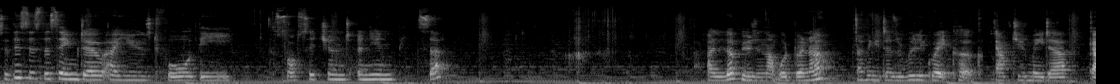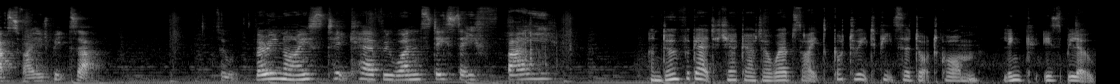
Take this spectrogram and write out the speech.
So this is the same dough I used for the sausage and onion pizza. I love using that wood burner. I think it does a really great cook after you've made a gas-fired pizza. So very nice. Take care everyone. Stay safe. Bye. And don't forget to check out our website, got2eatpizza.com. Link is below.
